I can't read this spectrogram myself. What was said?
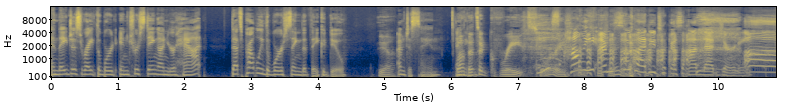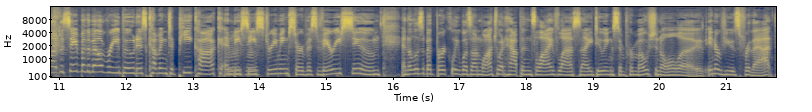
and they just write the word interesting on your hat, that's probably the worst thing that they could do. Yeah. I'm just saying. Well, Anyway. that's a great story. Holly, I'm so glad you took us on that journey. Uh, the Saved by the Bell reboot is coming to Peacock, NBC streaming service, very soon. And Elizabeth Berkley was on Watch What Happens Live last night doing some promotional uh, interviews for that.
